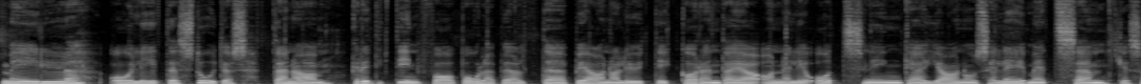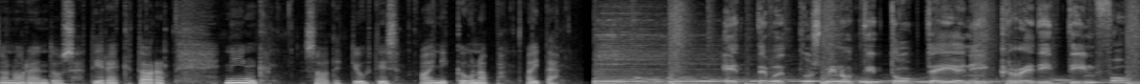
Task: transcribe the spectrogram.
meil olid stuudios täna krediitinfo poole pealt peaanalüütik, arendaja Anneli Ots ning Jaanus Leemets, kes on arendusdirektor ning saadet juhtis Annika Õunap, aitäh! Ettevõtlusminutid toob teieni Kredit info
